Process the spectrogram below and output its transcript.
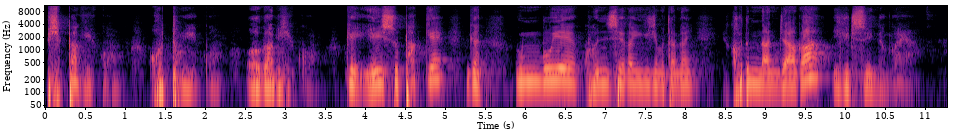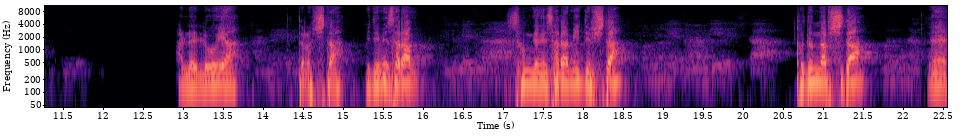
핍박이 있고, 고통이 있고, 억압이 있고, 그 예수 밖에, 그러니까 음부의 권세가 이기지 못하는 건 거듭난 자가 이길 수 있는 거야. 할렐루야. 따릅시다. 믿음의 사람, 성령의 사람이 됩시다. 거듭납시다. 네.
